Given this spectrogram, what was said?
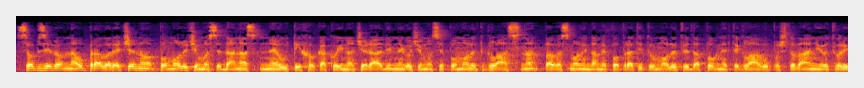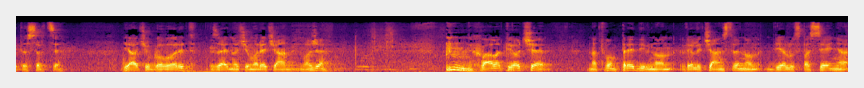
s obzirom na upravo rečeno Pomolit ćemo se danas Ne utiho kako inače radim Nego ćemo se pomoliti glasno Pa vas molim da me popratite u molitvi Da pognete glavu u poštovanju I otvorite srce. Ja ću govorit Zajedno ćemo reći Amen Može? Hvala ti Oče Na Tvom predivnom Veličanstvenom dijelu spasenja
